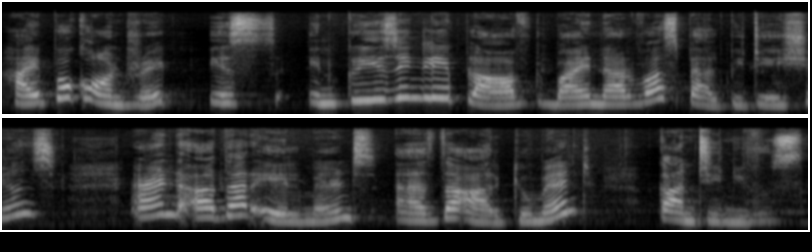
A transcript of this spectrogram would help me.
hypochondriac, is increasingly plagued by nervous palpitations and other ailments as the argument continues.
